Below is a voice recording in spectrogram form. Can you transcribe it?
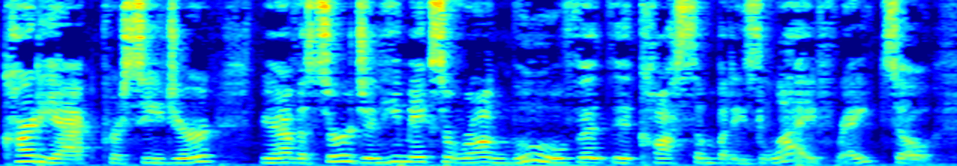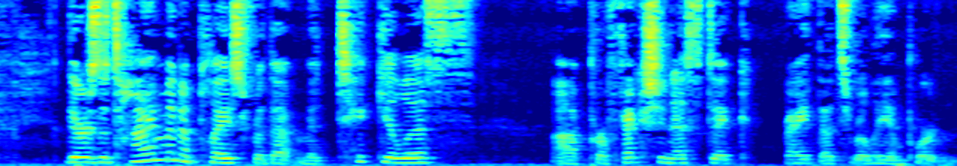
cardiac procedure, you have a surgeon, he makes a wrong move, it, it costs somebody's life, right? So there's a time and a place for that meticulous, uh, perfectionistic, right? That's really important.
